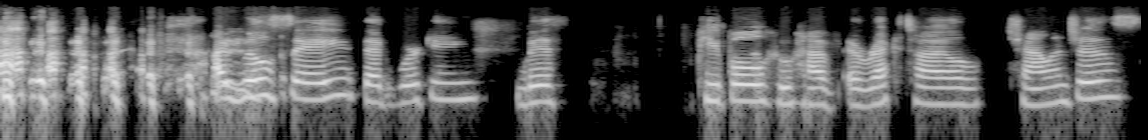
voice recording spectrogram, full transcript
I will say that working with people who have erectile challenges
